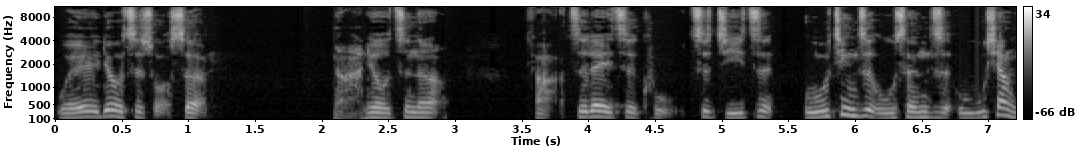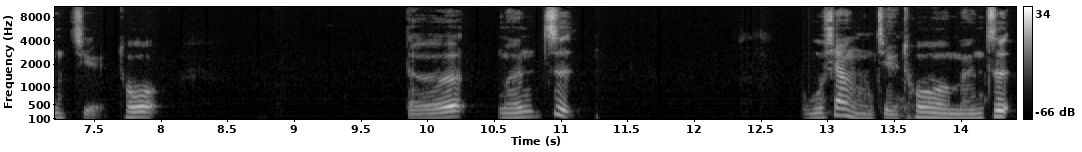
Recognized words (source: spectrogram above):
为六智所摄。哪六智呢？法智、类智、苦智、集智、无尽智、无生智、无相解脱得门智、无相解脱门智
